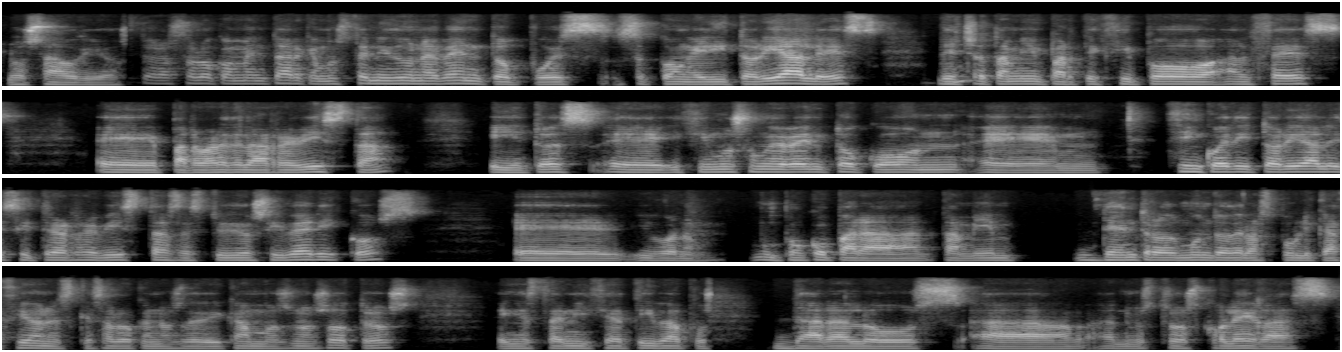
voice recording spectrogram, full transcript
los audios. Ahora solo comentar que hemos tenido un evento pues con editoriales, de hecho también participó Alces eh, para hablar de la revista, y entonces eh, hicimos un evento con em, cinco editoriales y tres revistas de estudios ibéricos, Eh, y bueno, un poco para también dentro del mundo de las publicaciones, que es a lo que nos dedicamos nosotros, en esta iniciativa, pues dar a, los, a, nuestros colegas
